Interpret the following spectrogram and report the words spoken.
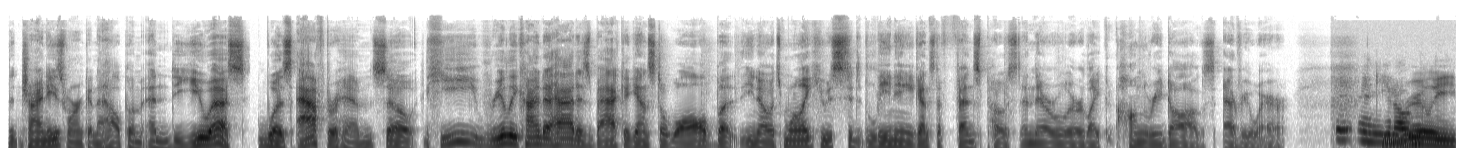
The Chinese weren't going to help him, and the U.S. was after him. So he really kind of had his back against a wall. But you know, it's more like he was sit- leaning against a fence post, and there were like hungry dogs everywhere. And, and, He you know, really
